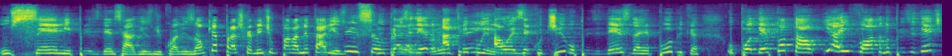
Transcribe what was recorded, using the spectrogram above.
um semi-presidencialismo de coalizão, que é praticamente um parlamentarismo. Esse é e o o brasileiro ponto, não atribui tem- ao executivo, o presidente da república, o poder total. E aí vota no presidente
